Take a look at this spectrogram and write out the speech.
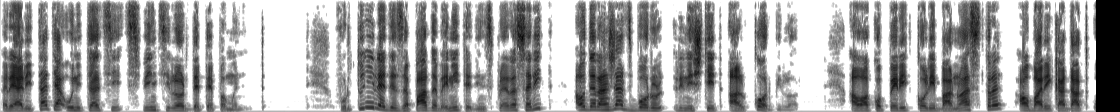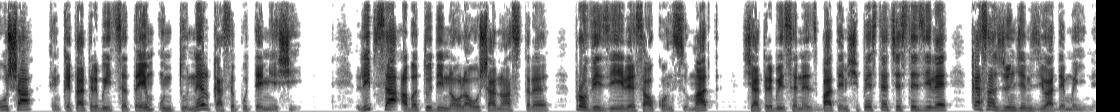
realitatea unității sfinților de pe pământ. Furtunile de zăpadă venite dinspre răsărit au deranjat zborul liniștit al corbilor. Au acoperit coliba noastră, au baricadat ușa, încât a trebuit să tăiem un tunel ca să putem ieși. Lipsa a bătut din nou la ușa noastră, proviziile s-au consumat și a trebuit să ne zbatem și peste aceste zile ca să ajungem ziua de mâine.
